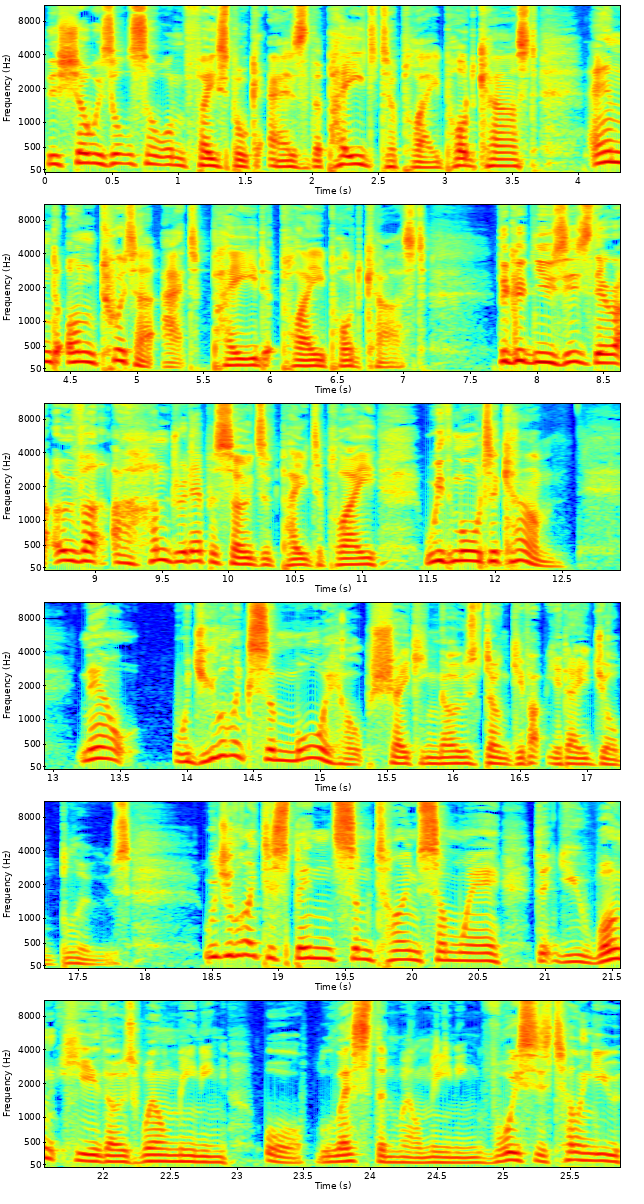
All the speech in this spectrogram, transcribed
This show is also on Facebook as the Paid to Play Podcast and on Twitter at Paid Play Podcast. The good news is there are over a hundred episodes of Paid to Play, with more to come. Now, would you like some more help shaking those don't give up your day job blues? Would you like to spend some time somewhere that you won't hear those well meaning or less than well meaning voices telling you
